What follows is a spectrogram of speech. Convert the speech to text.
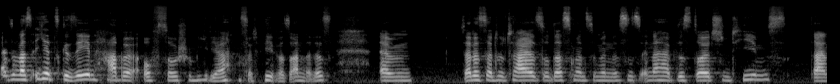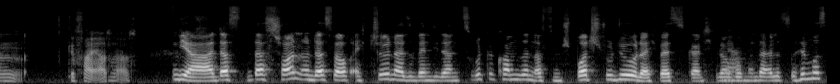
Also, was ich jetzt gesehen habe auf Social Media, ist natürlich was anderes, ähm, war das dann total so, dass man zumindest innerhalb des deutschen Teams dann gefeiert hat. Ja, das, das schon und das war auch echt schön. Also wenn die dann zurückgekommen sind aus dem Sportstudio oder ich weiß gar nicht genau, ja. wo man da alles so hin muss,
